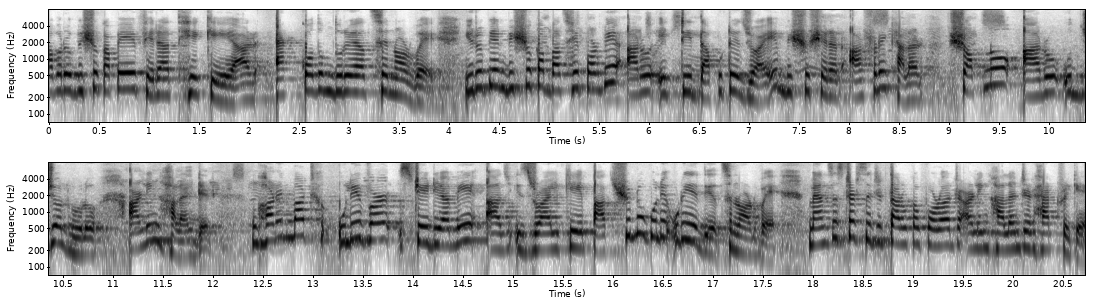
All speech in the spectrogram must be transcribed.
আবারও বিশ্বকাপে ফেরা থেকে আর এক কদম দূরে আছে নরওয়ে। ইউরোপিয়ান বিশ্বকাপ বাছাই পর্বে আরও একটি দাপুটে জয়ে বিশ্বসেরার আসরে খেলার স্বপ্ন আরও উজ্জ্বল হল আর্লিং হাল্যান্ডের ঘরের মাঠ উলিভার স্টেডিয়ামে আজ ইসরায়েলকে পাঁচ শূন্য গোলে উড়িয়ে দিয়েছে নরওয়ে। ম্যানচেস্টার সিটির তারকা ফরওয়ার্ড আর্লিং হাল্যান্ডের হ্যাট্রিকে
